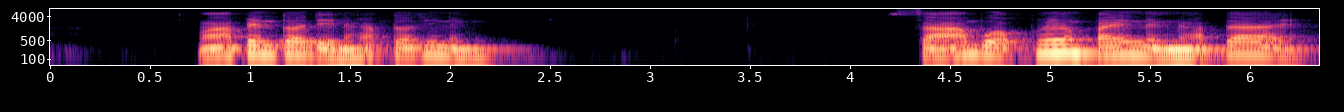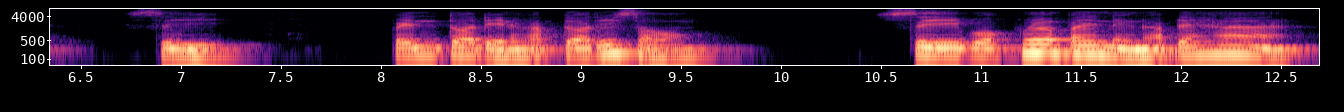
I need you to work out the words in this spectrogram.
3 มาเป็นตัวเด่นนะครับตัวที่ 1 3 บวกเพิ่มไป 1 นะครับได้ 4 เป็นตัวเด่นนะครับตัวที่ 2 4 บวกเพิ่มไป 1 นะครับได้ 5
